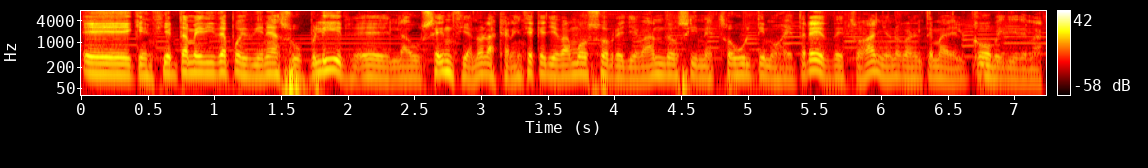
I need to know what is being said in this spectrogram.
eh, que en cierta medida pues viene a suplir eh, la ausencia, ¿no? las carencias que llevamos sobrellevando sin estos últimos E3 de estos años, ¿no? con el tema del COVID y demás.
